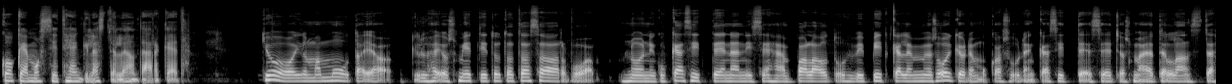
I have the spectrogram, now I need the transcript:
kokemus sit henkilöstölle on tärkeää. Joo, ilman muuta. Ja kyllähän jos miettii tuota tasa-arvoa noin niin kuin käsitteenä, niin sehän palautuu hyvin pitkälle myös oikeudenmukaisuuden käsitteeseen. Että jos me ajatellaan sitä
